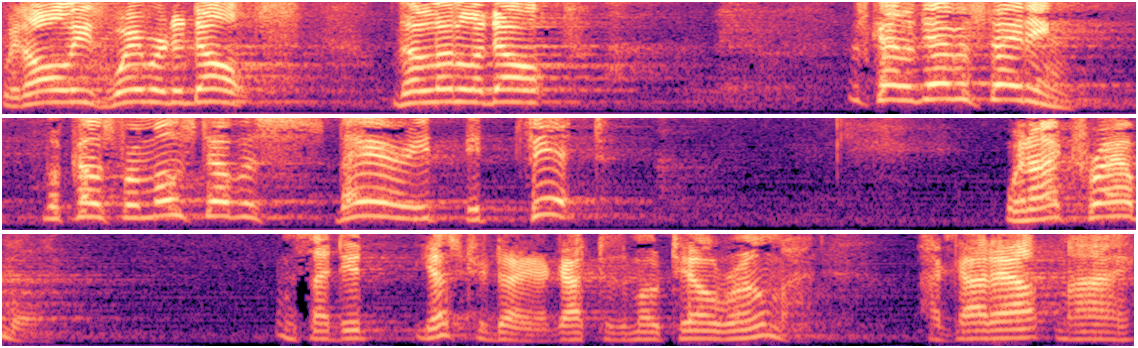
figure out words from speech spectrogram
with all these wayward adults, the little adult. It was kind of devastating because for most of us there, it, it fit. When I travel, as I did yesterday, I got to the motel room, I, I got out my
